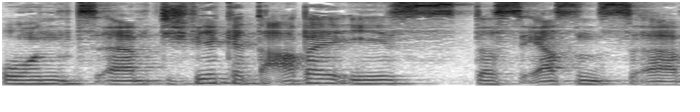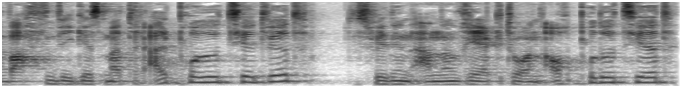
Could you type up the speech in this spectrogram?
Und ähm, die Schwierigkeit dabei ist, dass erstens äh, waffenfähiges Material produziert wird. Das wird in anderen Reaktoren auch produziert.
